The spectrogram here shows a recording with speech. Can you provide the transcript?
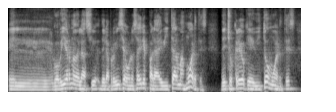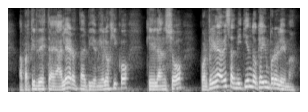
el gobierno de la, provincia de Buenos Aires para evitar más muertes. De hecho, creo que evitó muertes a partir de esta alerta epidemiológico que lanzó por primera vez admitiendo que hay un problema,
